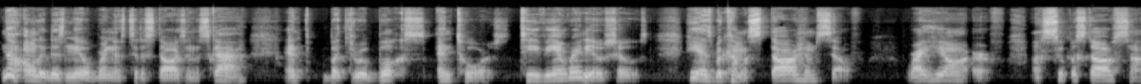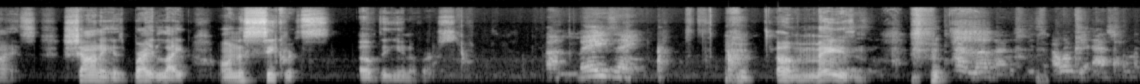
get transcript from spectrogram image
Not only does Neil bring us to the stars in the sky, and but through books and tours, TV and radio shows, he has become a star himself, right here on Earth, a superstar of science, shining his bright light on the secrets of the universe. Amazing. Amazing. I love space. I want to be an astronaut,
